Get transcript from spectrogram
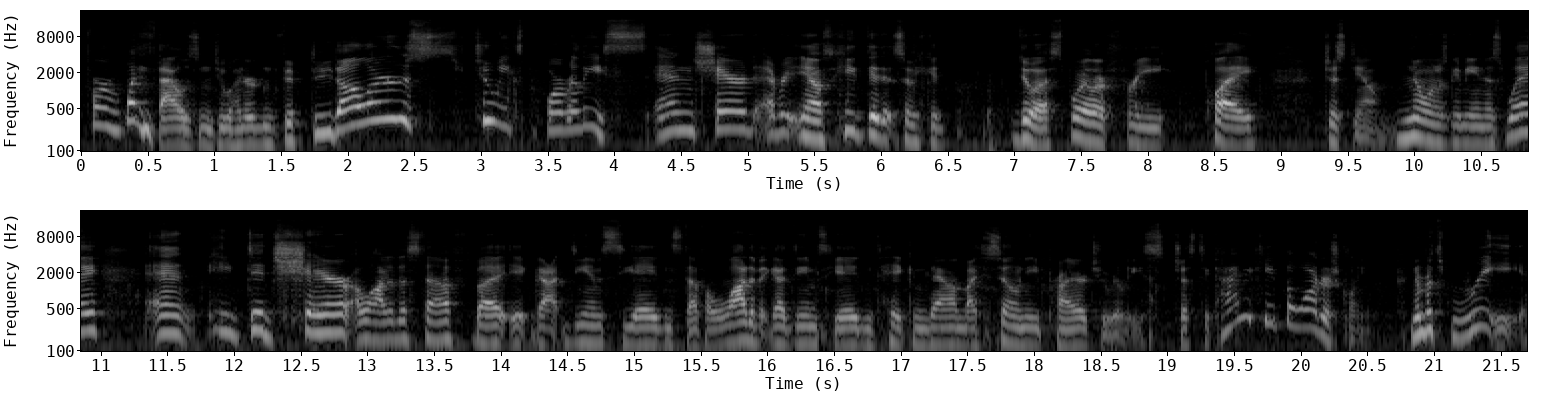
for $1,250 two weeks before release and shared every, you know, he did it so he could do a spoiler free play just you know no one was going to be in his way. And he did share a lot of the stuff but it got dmca'd and stuff. A lot of it got dmca'd and taken down by sony prior to release just to kind of keep the waters clean. Number three,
